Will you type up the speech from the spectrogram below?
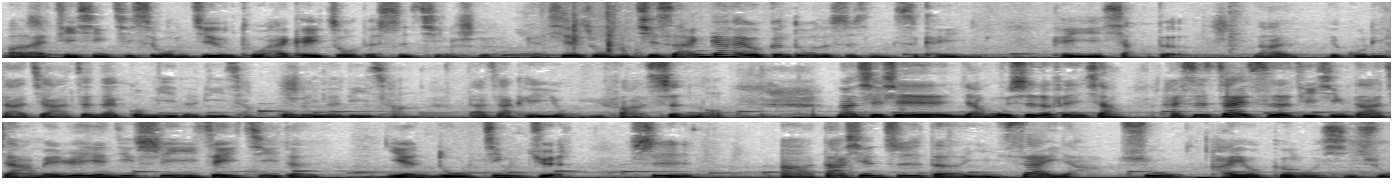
呃，来提醒，其实我们基督徒还可以做的事情。是，感谢主，我们其实还应该还有更多的事情是可以可以想的。那也鼓励大家站在公益的立场、公平的立场，大家可以勇于发声哦。那谢谢杨牧师的分享，还是再次的提醒大家，每日研经释义这一季的研读经卷是啊、呃，大先知的以赛亚书还有哥罗西书。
